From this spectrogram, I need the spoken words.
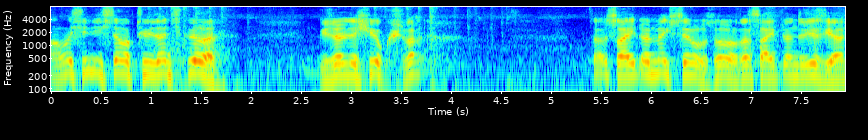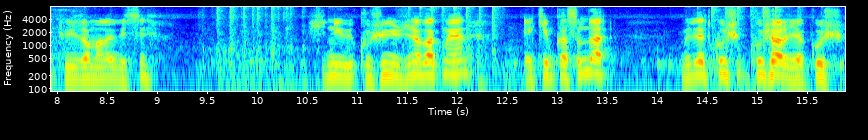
Ama şimdi işte bak tüyden çıkıyorlar. Güzelleşiyor kuşlar. Tabii sahiplenmek isteyen olursa oradan sahiplendireceğiz ya. Tüy zamanı bitsin. Şimdi kuşun yüzüne bakmayan Ekim Kasım'da millet kuş kuş arayacak kuş.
